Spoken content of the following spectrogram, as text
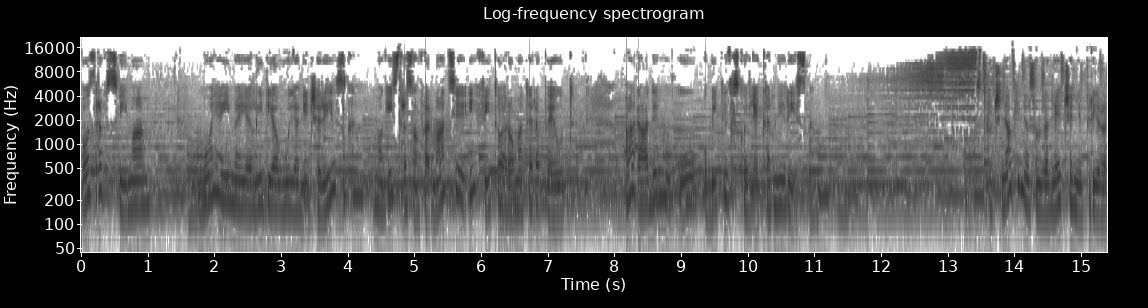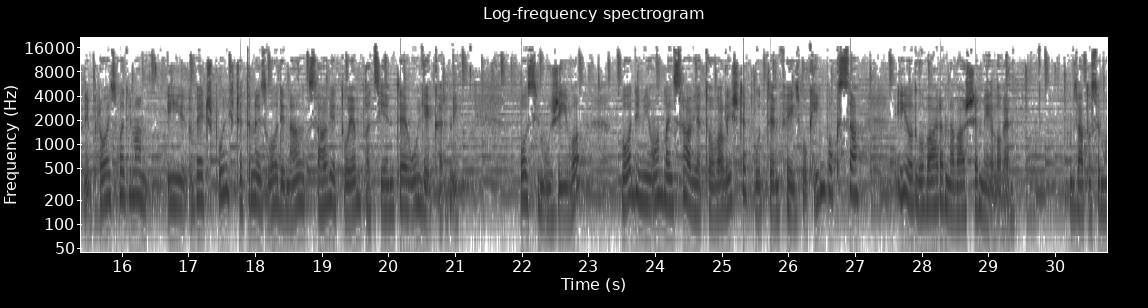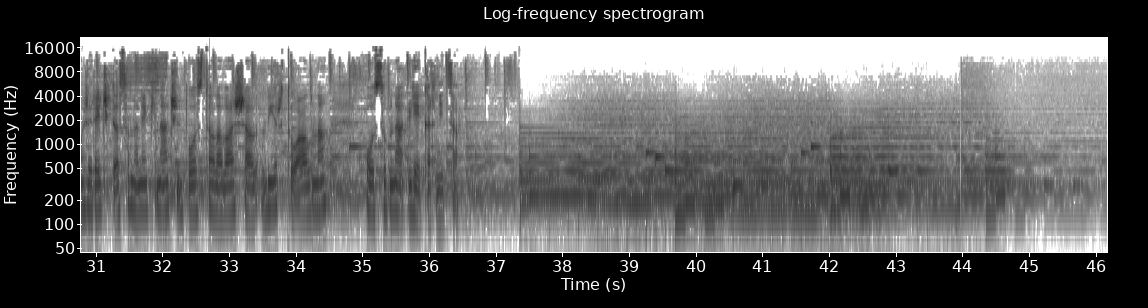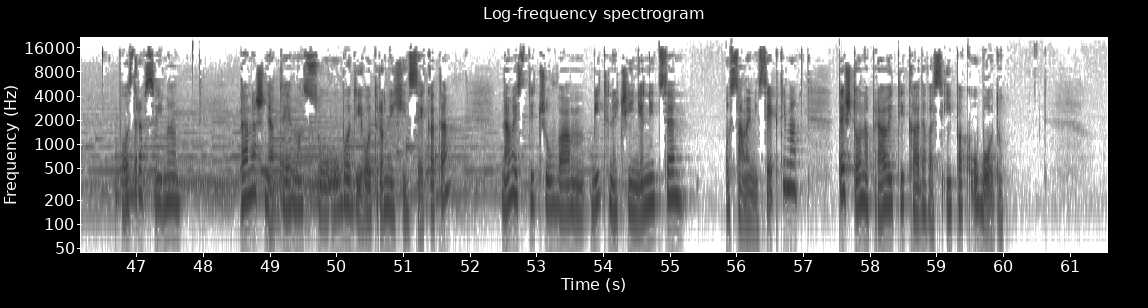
Pozdrav svima! Moje ime je Lidija Vuljanić-Risk, magistra sam farmacije i fitoaromaterapeut, a radim u obiteljskoj ljekarni Risk. Stručnjakinja sam za liječenje prirodnim proizvodima i već punih 14 godina savjetujem pacijente u ljekarni. Osim uživo, vodim i online savjetovalište putem Facebook inboxa i odgovaram na vaše mailove. Zato se može reći da sam na neki način postala vaša virtualna osobna ljekarnica. Pozdrav svima! Današnja tema su ubodi otrovnih insekata. Navesti ću vam bitne činjenice o samim insektima, te što napraviti kada vas ipak ubodu.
